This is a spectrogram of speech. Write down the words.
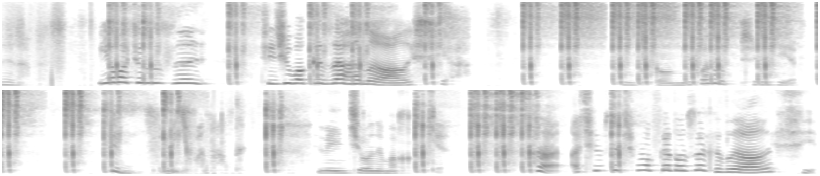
Не-не. Я бачу, що ці чуваки загралися. Не Цікаво, мій фанат чи ні? Він мій фанат. Він нічого не махає. Ха, а чим це чуваки розігралися?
